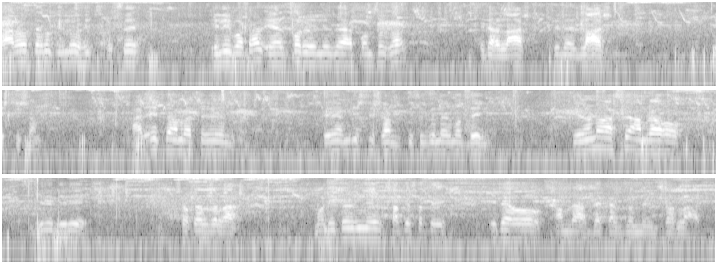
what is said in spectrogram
বারো তেরো কিলো হচ্ছে হিলি বটার, এরপর হইলে যা পঞ্চগড়। এটা লাস্ট ট্রেনের লাস্ট স্টেশন আর এই তো আমরা ট্রেন ট্রেন স্টেশন কিছুদিনের মধ্যেই। ট্রেনও আসছে আমরাও ধীরে ধীরে সকালবেলা মনিটরিংয়ের সাথে সাথে এটাও আমরা দেখার জন্য ইনশাল্লাহ আসছি।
